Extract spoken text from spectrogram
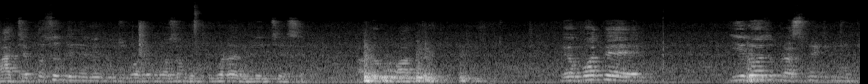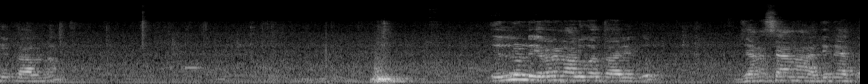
మా చిత్తశుద్ధి నిరూపించుకోవడం కోసం బుక్ కూడా రిలీజ్ చేశాం అదొక మాత్రం ఇకపోతే ఈరోజు ప్రెస్ మీట్కి ముఖ్య కారణం ఎల్లుండి ఇరవై నాలుగో తారీఖు జనసేన అధినేత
